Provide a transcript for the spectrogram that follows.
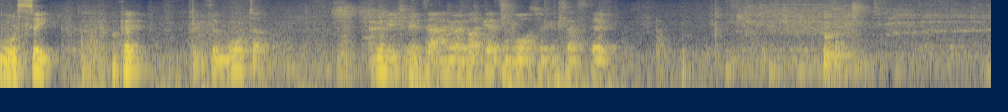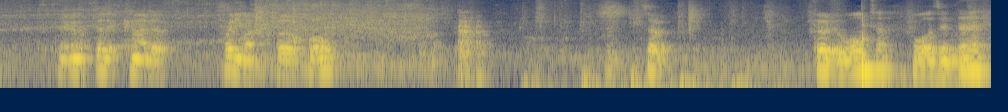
We'll see. Okay, get some water. We need to get that anyway, but get some water so we can test it. We're going to fill it kind of pretty much full full. So, fill it with water. Water's in there.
